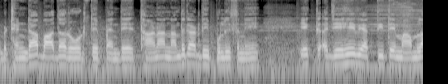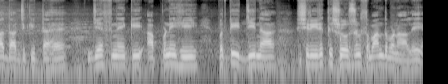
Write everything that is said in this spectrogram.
ਬਠਿੰਡਾ ਬਾਦਰ ਰੋਡ ਤੇ ਪੈਂਦੇ ਥਾਣਾ ਆਨੰਦਗੜ੍ਹ ਦੀ ਪੁਲਿਸ ਨੇ ਇੱਕ ਅਜਿਹੇ ਵਿਅਕਤੀ ਤੇ ਮਾਮਲਾ ਦਰਜ ਕੀਤਾ ਹੈ, ਜਿਸ ਨੇ ਕਿ ਆਪਣੀ ਹੀ ਭਤੀਜੀ ਨਾਲ ਸਰੀਰਕ ਸ਼ੋਸ਼ਣ ਸੰਬੰਧ ਬਣਾ ਲਏ।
